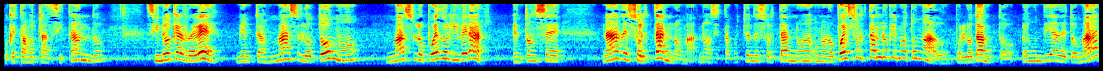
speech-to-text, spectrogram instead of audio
o que estamos transitando, sino que al revés, mientras más lo tomo, más lo puedo liberar. Entonces, Nada de soltar nomás. No, si esta cuestión de soltar, no, uno no puede soltar lo que no ha tomado. Por lo tanto, es un día de tomar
